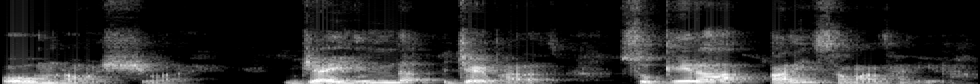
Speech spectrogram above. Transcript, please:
ओम नम शिवाय. जय हिंद जय भारत. सुखी राहा आणि समाधानी राहा.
